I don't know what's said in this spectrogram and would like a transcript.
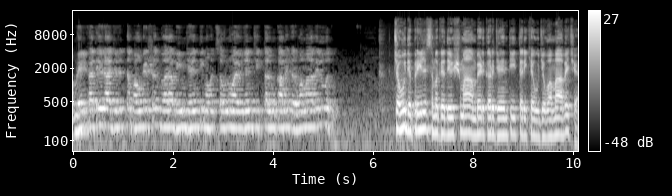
અમરેલી ખાતે રાજરત્ન ફાઉન્ડેશન દ્વારા ભીમ જયંતિ મહોત્સવનું આયોજન ચિત્તલ મુકામે કરવામાં આવેલું હતું. ચૌદ એપ્રિલ સમગ્ર દેશમાં આંબેડકર જયંતિ તરીકે ઉજવવામાં આવે છે.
